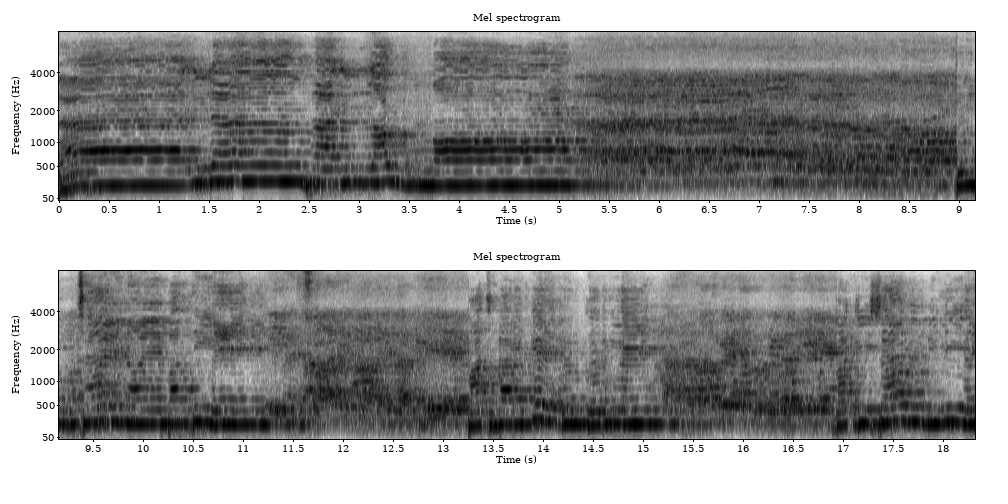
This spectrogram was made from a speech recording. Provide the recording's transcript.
লা তিন ছয় নয় বাদ দিয়ে পাঁচ বারোকে গোল করিয়ে। বাকি সব মিলিয়ে।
